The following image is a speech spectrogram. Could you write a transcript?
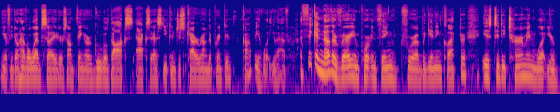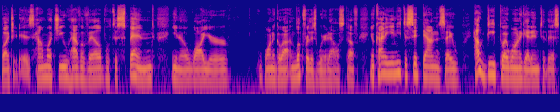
you know, if you don't have a website or something or Google Docs access, you can just carry around a printed copy of what you have. I think another very important thing for a beginning collector is to determine what your budget is, how much you have available to spend, you know, while you're want to go out and look for this Weird Al stuff. You know, kind of you need to sit down and say, how deep do I want to get into this?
